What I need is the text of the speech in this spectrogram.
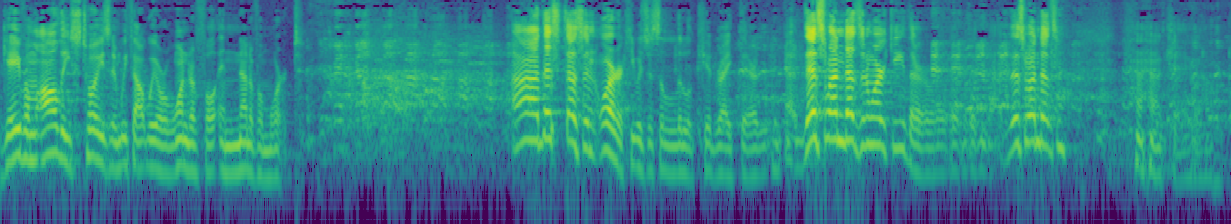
gave them all these toys, and we thought we were wonderful, and none of them worked. Ah, this doesn't work. He was just a little kid right there. This one doesn't work either. This one doesn't. okay. Well.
